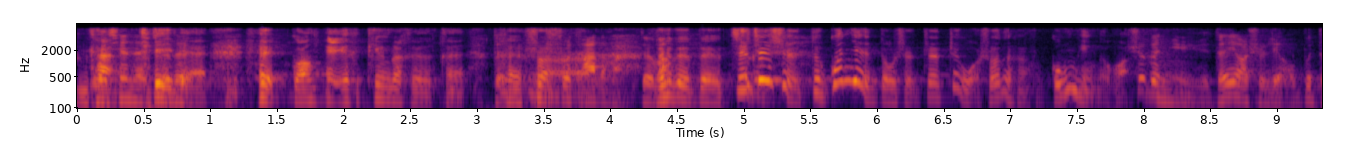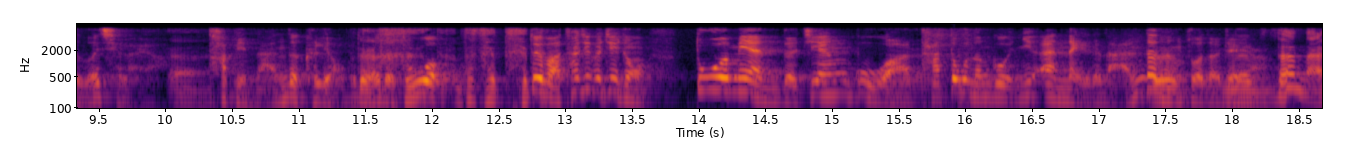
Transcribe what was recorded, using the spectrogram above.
你看现在这一点，广美听着很很对很顺耳。说他的嘛对吧对对对，这这是这关键都是这这我说的很很公平的话。这个女的要是了不得起来啊，嗯她比男的可了不得的多，对对对对吧？她这个这种多面的兼顾啊，她都能够，你按哪个男的能做到这样？那哪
